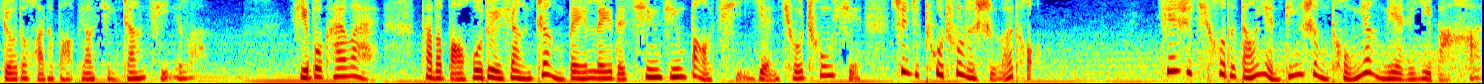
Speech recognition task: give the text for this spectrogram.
刘德华的保镖紧张极了，几步开外，他的保护对象正被勒得青筋暴起，眼球充血，甚至吐出了舌头。监视器后的导演丁晟同样捏着一把汗，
